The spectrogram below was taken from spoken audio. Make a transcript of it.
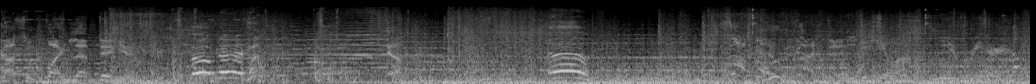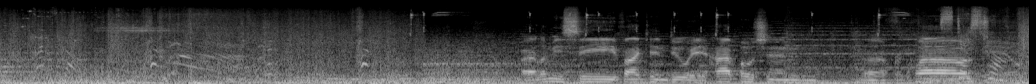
Got some fight left in you. Oh, no. Oh. Suck on. You got this. Need to heal up. Need a breather. All right, let me see if I can do a high potion uh, for Cloud. Stay strong.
